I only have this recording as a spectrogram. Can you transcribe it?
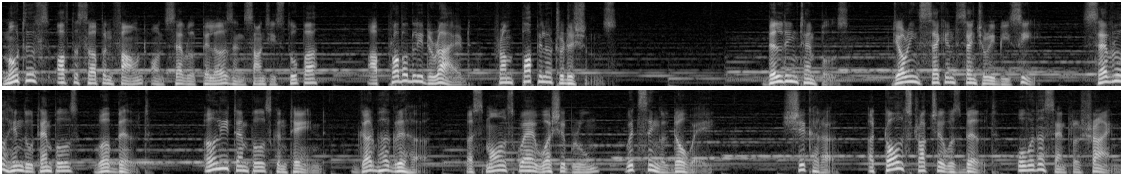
Motifs of the serpent found on several pillars in Sanchi Stupa are probably derived from popular traditions. Building temples During 2nd century BC, several Hindu temples were built. Early temples contained Garbhagriha, a small square worship room with single doorway. Shikhara, a tall structure was built over the central shrine.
